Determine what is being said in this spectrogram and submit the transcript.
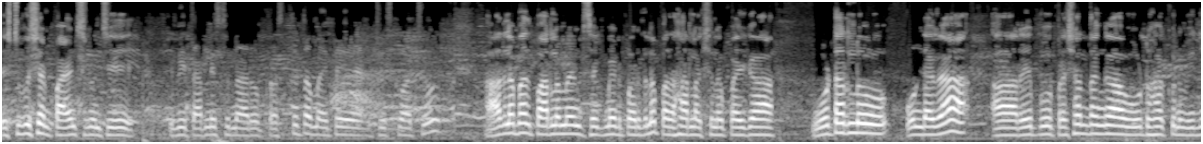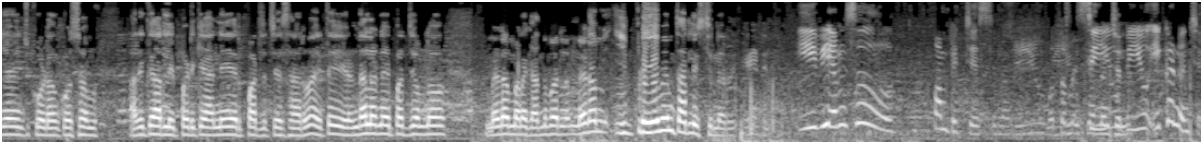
డిస్ట్రిబ్యూషన్ పాయింట్స్ నుంచి ఇవి తరలిస్తున్నారు. ప్రస్తుతం అయితే చూసుకోవచ్చు ఆదిలాబాద్ పార్లమెంట్ సెగ్మెంట్ పరిధిలో పదహారు లక్షలకు పైగా ఓటర్లు ఉండగా ఆ, రేపు ప్రశాంతంగా ఓటు హక్కును వినియోగించుకోవడం కోసం అధికారులు ఇప్పటికే అన్ని ఏర్పాట్లు చేశారు అయితే ఎండల నేపథ్యంలో మేడం మనకు అందుబాటులో మేడం ఇప్పుడు ఏమేమి తరలిస్తున్నారు ఈవీఎంస్ పంపించేస్తున్నాం మొత్తం ఇక్కడ నుంచి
